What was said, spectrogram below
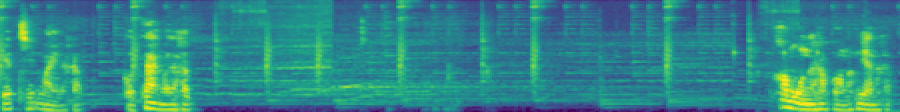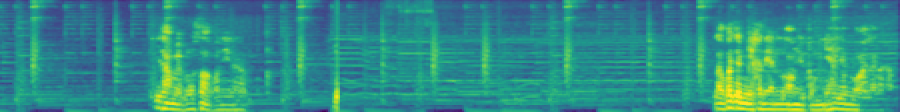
เฟซชีทใหม่นะครับ กดสร้างไว้แล้วครับ ข้อมูลนะครับของนักเรียนนะครับ ที่ทำแบบทดสอบวันนี้นะครับ เราก็จะมีคะแนนรวมอยู่ตรงนี้ให้เรียบร้อยแล้วนะครับ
